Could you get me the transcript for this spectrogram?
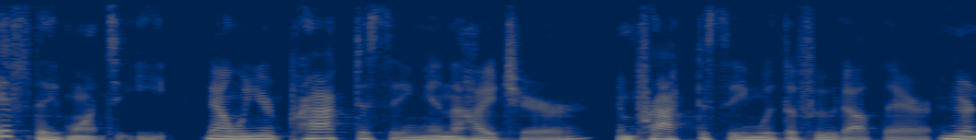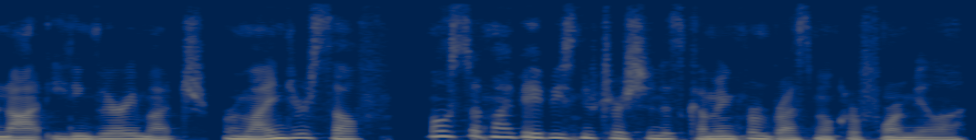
if they want to eat. Now, when you're practicing in the high chair and practicing with the food out there and they're not eating very much, remind yourself most of my baby's nutrition is coming from breast milk or formula,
